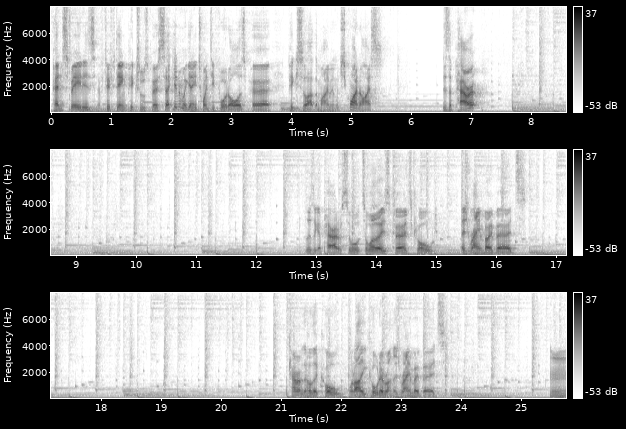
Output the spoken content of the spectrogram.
Pen speed is 15 pixels per second. We're getting $24 per pixel at the moment, which is quite nice. There's a parrot. Looks like a parrot of sorts. So what are those birds called? Those rainbow birds. Can't remember the hell they're called. What are they called, everyone? Those rainbow birds. Hmm.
